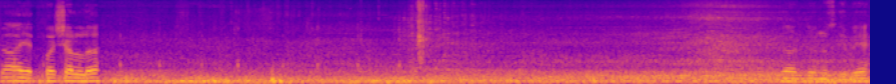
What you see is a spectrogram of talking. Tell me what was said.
Gayet başarılı. Gördüğünüz gibi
